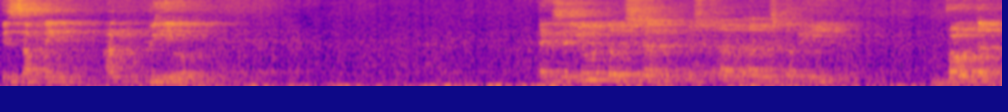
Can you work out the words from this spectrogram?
is something unbelievable. I salute the visionary, visionary founder,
